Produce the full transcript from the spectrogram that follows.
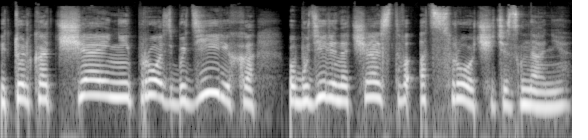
и только отчаяние и просьбы Дириха побудили начальство отсрочить изгнание.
